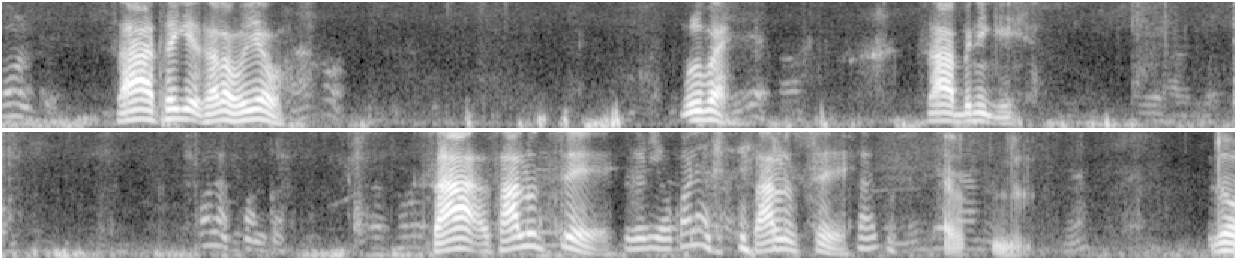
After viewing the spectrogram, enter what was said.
કોણ છે સા થઈ ગઈ સારા હોય આવો ઘાટો? બોલભાઈ સા બની ગઈ કોને ફોન કર? સાલું જ છે. વીડિયો કોને સાલું જ છે. જો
